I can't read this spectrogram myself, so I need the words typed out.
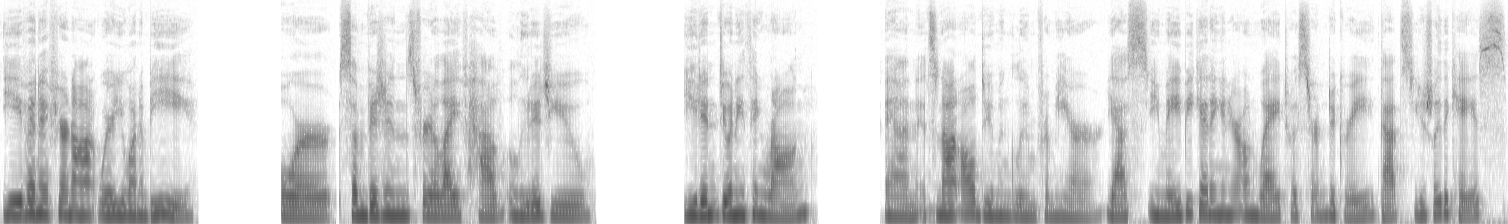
Even if you're not where you want to be, or some visions for your life have eluded you, you didn't do anything wrong. And it's not all doom and gloom from here. Yes, you may be getting in your own way to a certain degree. That's usually the case.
